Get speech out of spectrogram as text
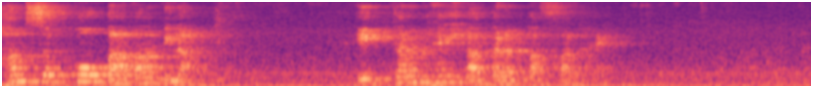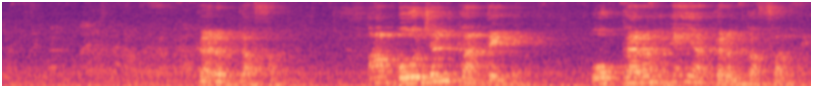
हम सबको बाबा मिला। एक कर्म है या कर्म का फल है? कर्म का फल। आप भोजन खाते हैं, वो कर्म है या कर्म का फल है?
